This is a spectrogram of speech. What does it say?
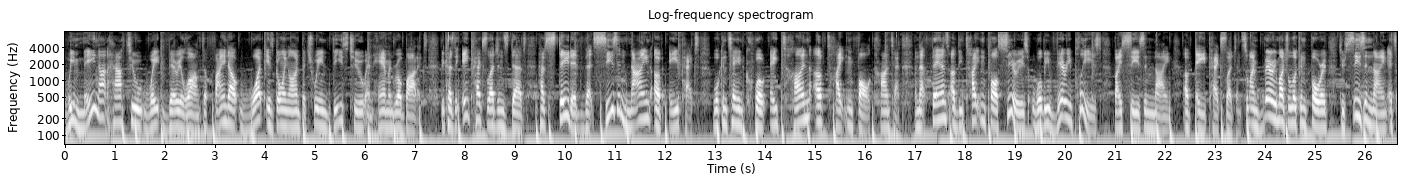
We may not have to wait very long to find out what is going on between these two and Hammond Robotics, because the Apex Legends devs have stated season 9 of Apex will contain, quote, a ton of Titanfall content, and that fans of the Titanfall series will be very pleased by season 9 of Apex Legends. So I'm very much looking forward to season 9. It's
